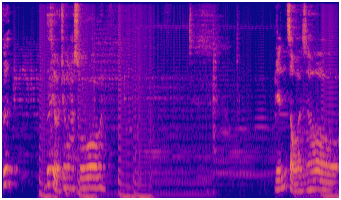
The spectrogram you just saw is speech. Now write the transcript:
不是，不是有句话说，人走了之后，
